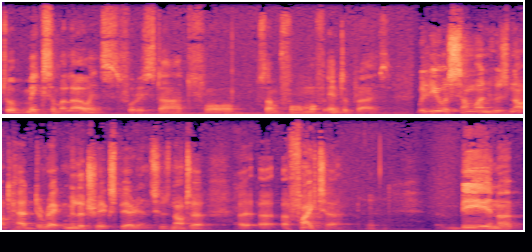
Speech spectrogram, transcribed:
to make some allowance for a start for some form of enterprise. Will you, as someone who's not had direct military experience, who's not a, a, a fighter, be in a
